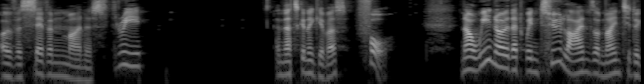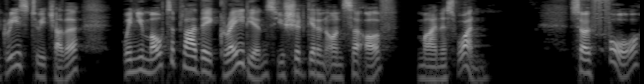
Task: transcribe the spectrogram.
over 7 minus 3, and that's going to give us 4. Now we know that when two lines are 90 degrees to each other, when you multiply their gradients, you should get an answer of minus 1. So 4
